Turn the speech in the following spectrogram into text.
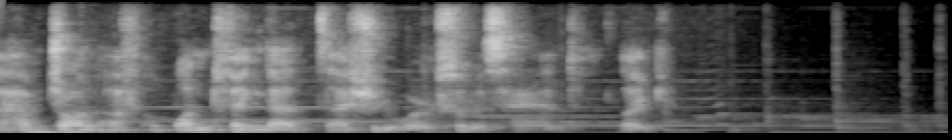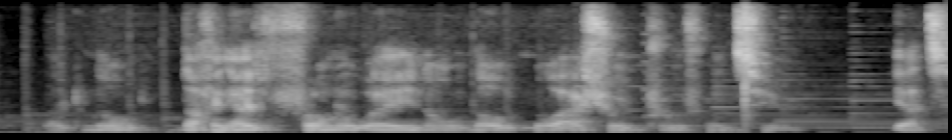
I haven't drawn one thing that actually works for this hand. Like like no, nothing I've thrown away. No, no, no actual improvements here yet.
